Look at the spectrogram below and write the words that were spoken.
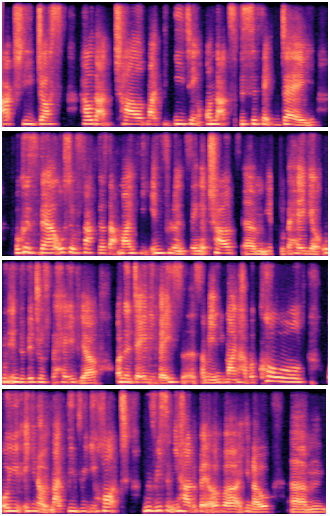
actually just how that child might be eating on that specific day because there are also factors that might be influencing a child's um, you know, behavior or an individual's behavior on a daily basis. I mean, you might have a cold, or you you know it might be really hot. We recently had a bit of a you know um,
